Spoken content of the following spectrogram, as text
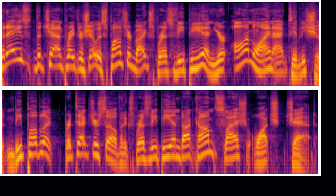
Today's The Chad Prather Show is sponsored by ExpressVPN. Your online activity shouldn't be public. Protect yourself at expressvpn.com slash watch Chad.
